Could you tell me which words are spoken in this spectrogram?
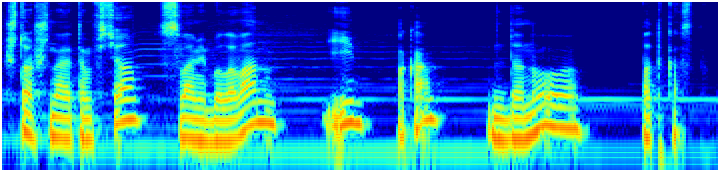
Что ж, на этом все. С вами был Иван и пока. До нового подкаста.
